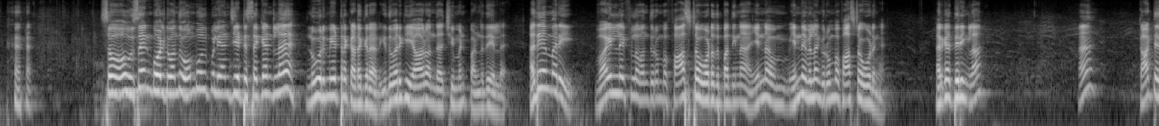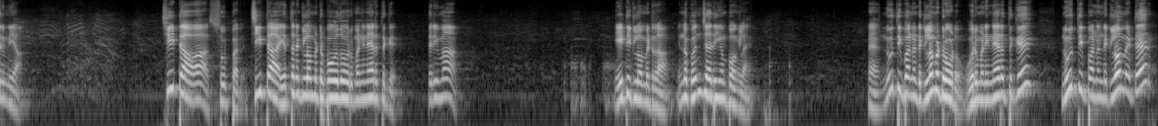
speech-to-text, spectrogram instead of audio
ஸோ உசைன் போல்ட் வந்து ஒம்பது புள்ளி அஞ்சு எட்டு செகண்டில் நூறு மீட்டர் கடக்கிறார். இது வரைக்கும் யாரும் அந்த அச்சீவ்மெண்ட் பண்ணதே இல்லை. அதே மாதிரி வைல்ட் லைஃப்பில் வந்து ரொம்ப ஃபாஸ்ட்டாக ஓடுறது பார்த்தீங்கன்னா என்ன என்ன விலங்கு ரொம்ப ஃபாஸ்ட்டாக ஓடுங்க? யாருக்கா தெரியுங்களா? ஆ? காட்டெருமையா சீட்டாவா? சூப்பர். சீட்டா எத்தனை கிலோமீட்டர் போகுது ஒரு மணி நேரத்துக்கு? தெரியுமா? எயிட்டி கிலோமீட்டரா இன்னும் கொஞ்சம் அதிகம் போங்களேன். நூற்றி பன்னெண்டு கிலோமீட்டர் ஓடும். ஒரு மணி நேரத்துக்கு நூற்றி பன்னெண்டு கிலோமீட்டர்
